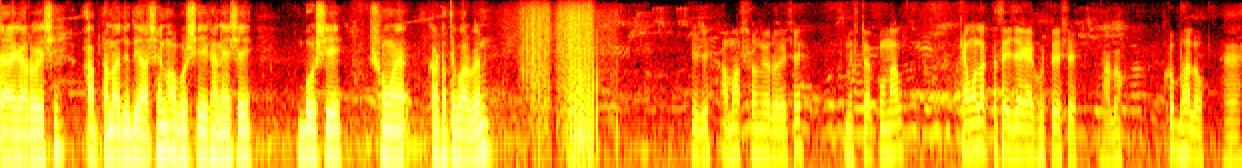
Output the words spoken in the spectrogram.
জায়গা রয়েছে। আপনারা যদি আসেন অবশ্যই এখানে এসে বসে সময় কাটাতে পারবেন। এই যে আমার সঙ্গে রয়েছে মিস্টার কুনাল। কেমন লাগতেছে এই জায়গায় ঘুরতে এসে? ভালো। খুব ভালো। হ্যাঁ।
